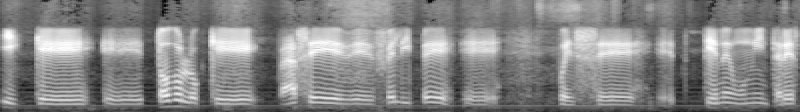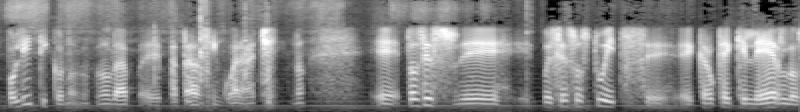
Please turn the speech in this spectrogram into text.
y que eh, todo lo que hace eh, Felipe eh, pues tiene un interés político no, no da patadas sin guarache no entonces pues esos tweets creo que hay que leerlos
